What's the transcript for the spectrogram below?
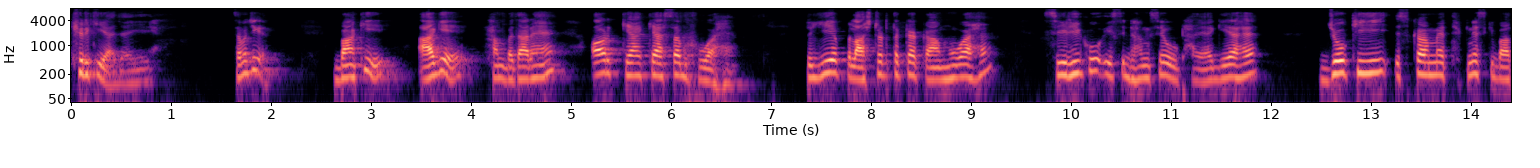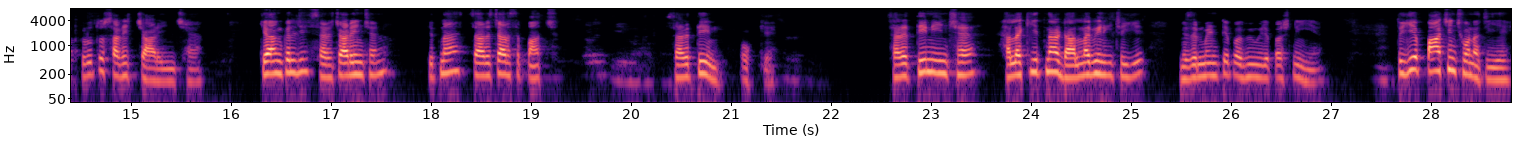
खिड़की आ जाएगी। समझिए? बाकी आगे हम बता रहे हैं और क्या क्या सब हुआ है। तो ये प्लास्टर तक का काम हुआ है। सीढ़ी को इस ढंग से उठाया गया है। जो कि इसका मैं थिकनेस की बात करूँ तो साढ़े चार इंच है। क्या अंकल जी? साढ़े चार इंच है ना? कितना है? साढ़े चार से पाँच। साढ़े तीन, ओके। साढ़े तीन इंच है। हालाँकि इतना डालना भी नहीं चाहिए। मेज़रमेंट टेप अभी मेरे पास नहीं है। तो ये पाँच इंच होना चाहिए।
